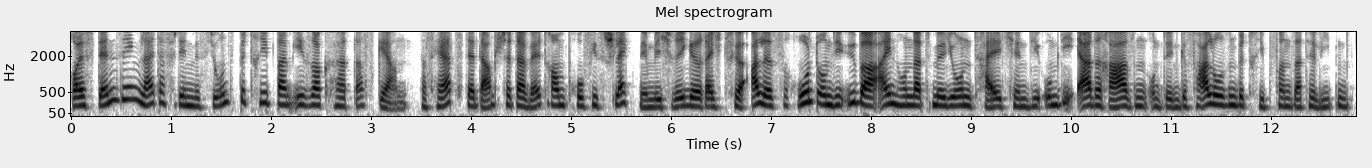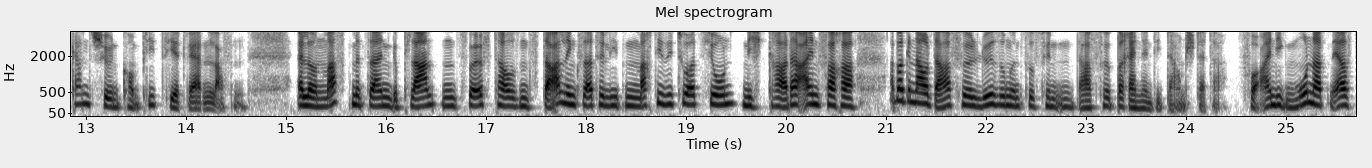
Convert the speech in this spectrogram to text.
Rolf Densing, Leiter für den Missionsbetrieb beim ESOC, hört das gern. Das Herz der Darmstädter Weltraumprofis schlägt nämlich regelrecht für alles rund um die über 100 Millionen Teilchen, die um die Erde rasen und den gefahrlosen Betrieb von Satelliten ganz schön kompliziert werden lassen. Elon Musk mit seinen geplanten 12.000 Starlink-Satelliten macht die Situation nicht gerade einfacher, aber genau dafür Lösungen Lösungen zu finden. Dafür brennen die Darmstädter. Vor einigen Monaten erst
